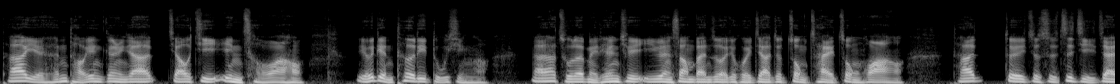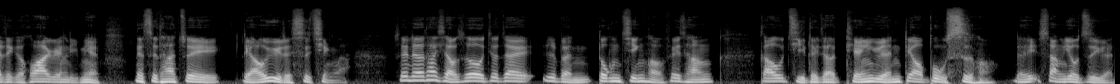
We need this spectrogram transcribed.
他也很讨厌跟人家交际应酬啊哈，有一点特立独行哈。那他除了每天去医院上班之外，就回家就种菜种花哈，他。对，就是自己在这个花园里面，那是他最疗愈的事情了。所以呢，他小时候就在日本东京哈非常高级的叫田园调布寺哈来上幼稚园，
